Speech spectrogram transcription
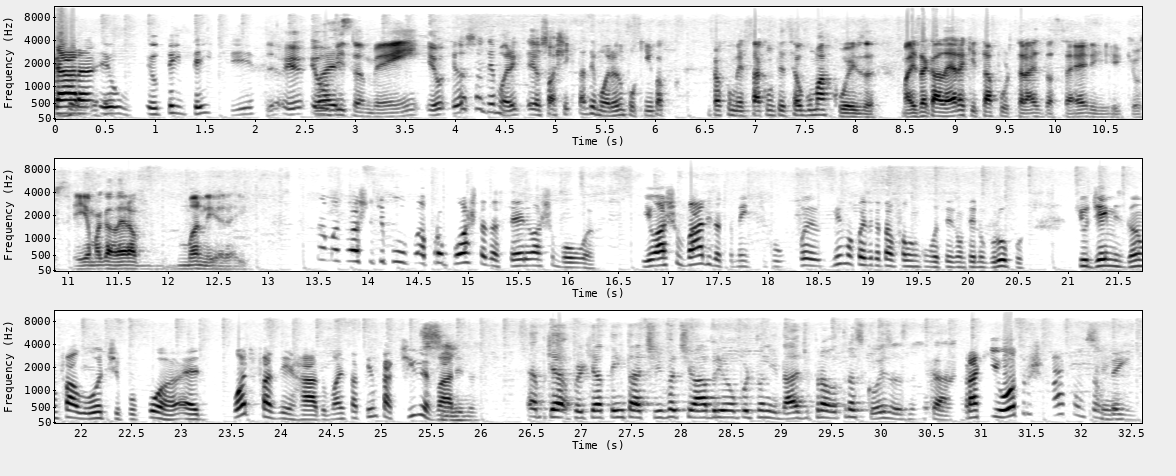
Cara, eu, eu tentei ver. Eu, eu, eu mas... vi também. Eu, eu só demorei, eu só achei que tá demorando um pouquinho pra para começar a acontecer alguma coisa. Mas a galera que tá por trás da série, que eu sei, é uma galera maneira aí. Não, mas eu acho, tipo, a proposta da série eu acho boa. E eu acho válida também, tipo, foi a mesma coisa que eu tava falando com vocês ontem no grupo, que o James Gunn falou, tipo, porra, é, pode fazer errado, mas a tentativa é Sim. válida. É, porque, porque a tentativa te abre oportunidade para outras coisas, né, cara? Pra que outros façam também.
